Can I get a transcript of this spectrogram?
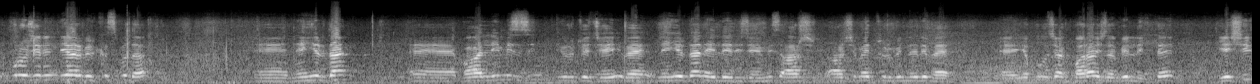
Bu projenin diğer bir kısmı da e, nehirden e, valiliğimizin yürüteceği ve nehirden elde edeceğimiz arş, arşimet türbinleri ve e, yapılacak barajla birlikte yeşil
